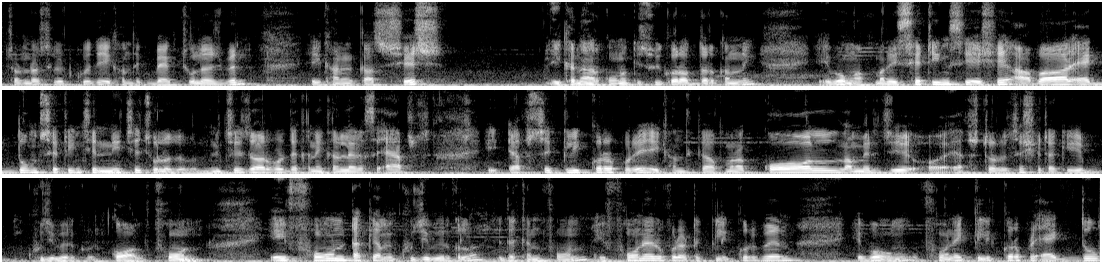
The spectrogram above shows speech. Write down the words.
স্ট্যান্ডার্ড সিলেক্ট করে দিয়ে এখান থেকে ব্যাক চলে আসবেন। এখানের কাজ শেষ। এখানে আর কোনো কিছুই করার দরকার নেই এবং আপনার এই সেটিংসে এসে আবার একদম সেটিংসের নিচে চলে যাবেন। নিচে যাওয়ার পর দেখেন এখানে লেখা আছে অ্যাপস। এই অ্যাপসে ক্লিক করার পরে এখান থেকে আপনারা কল নামের যে অ্যাপসটা রয়েছে সেটাকে খুঁজে বের করবেন কল, ফোন। এই ফোনটাকে আমি খুঁজে বের করলাম। যে দেখেন ফোন। এই ফোনের উপরে একটা ক্লিক করবেন এবং ফোনে ক্লিক করার পরে একদম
